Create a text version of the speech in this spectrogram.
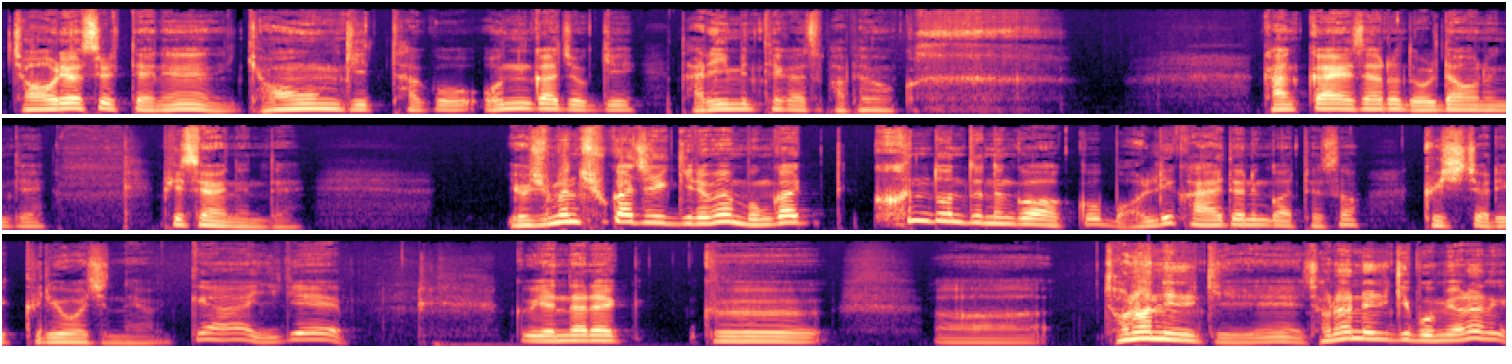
저 어렸을 때는 경운기 타고 온 가족이 다리 밑에 가서 밥 해먹고 강가에서 놀다 오는 게 피서였는데 요즘은 휴가 즐기려면 뭔가 큰 돈 드는 것 같고 멀리 가야 되는 것 같아서 그 시절이 그리워지네요. 그러니까 이게 그 옛날에 그, 어, 전원일기, 전원일기 보면은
